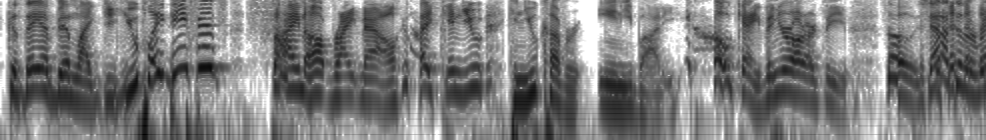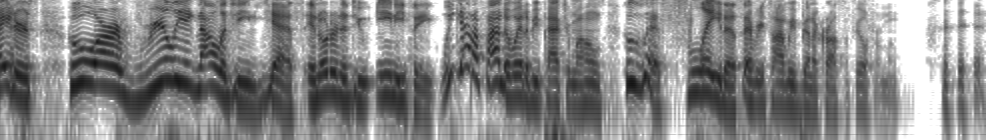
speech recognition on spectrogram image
because they have been like, "Do you play defense? Sign up right now! Like, can you can you cover anybody? okay, then you're on our team." So shout out to the Raiders who are really acknowledging, yes, in order to do anything, we got to find a way to be Patrick Mahomes, who has slayed us every time we've been across the field from him.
